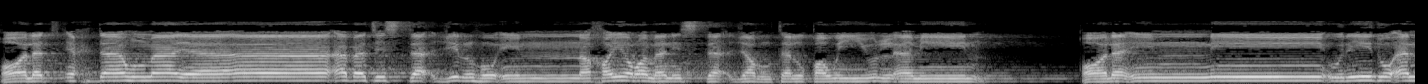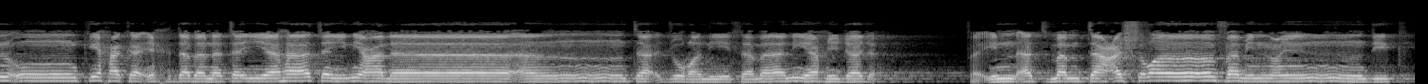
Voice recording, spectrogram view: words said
قالت إحداهما يا أبت استأجره إن خير من استأجرت القوي الأمين. قال إني أريد أن أنكحك إحدى بنتي هاتين على أن تأجرني ثماني حجج. فإن أتممت عشرا فمن عندك.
